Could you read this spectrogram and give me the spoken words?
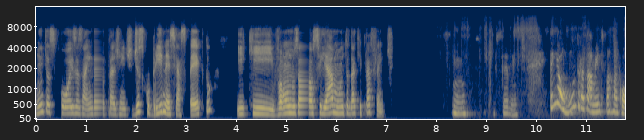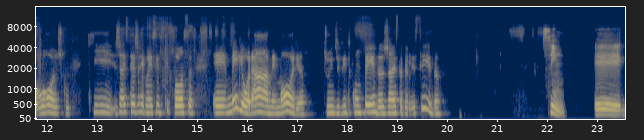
muitas coisas ainda para a gente descobrir nesse aspecto e que vão nos auxiliar muito daqui para frente. Sim, excelente. Tem algum tratamento farmacológico que já esteja reconhecido que possa é, melhorar a memória de um indivíduo com perda já estabelecida? Sim. É,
